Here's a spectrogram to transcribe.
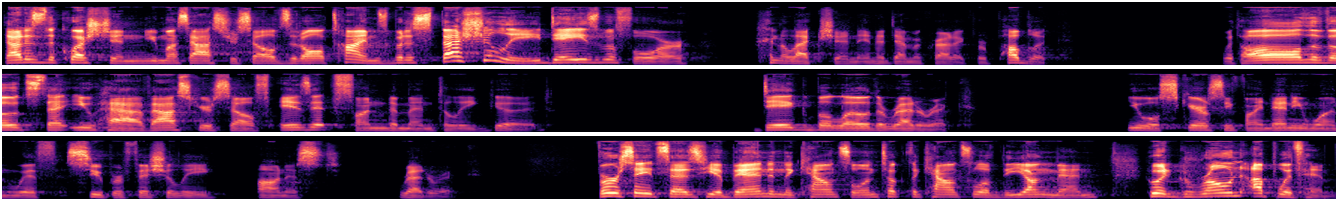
That is the question you must ask yourselves at all times, but especially days before an election in a democratic republic. With all the votes that you have, ask yourself is it fundamentally good? Dig below the rhetoric you will scarcely find anyone with superficially honest rhetoric. Verse 8 says, He abandoned the counsel and took the counsel of the young men who had grown up with him.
